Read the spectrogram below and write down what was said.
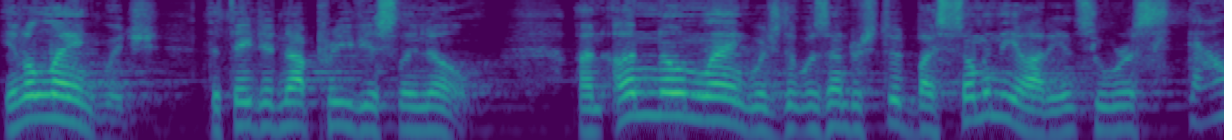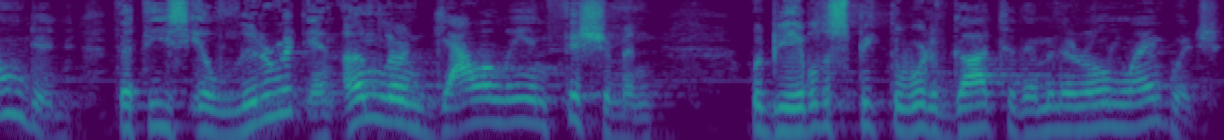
in a language that they did not previously know. An unknown language that was understood by some in the audience who were astounded that these illiterate and unlearned Galilean fishermen would be able to speak the word of God to them in their own language.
